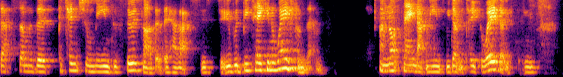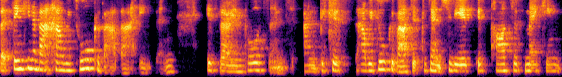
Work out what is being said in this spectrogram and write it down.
that some of the potential means of suicide that they had access to would be taken away from them. I'm not saying that means we don't take away those things, but thinking about how we talk about that even is very important. And because how we talk about it potentially is, is part of making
